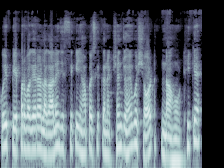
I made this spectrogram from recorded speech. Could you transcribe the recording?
कोई पेपर वगैरह लगा लें जिससे कि यहाँ पर इसके कनेक्शन जो है वो शॉर्ट ना हो, ठीक है?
